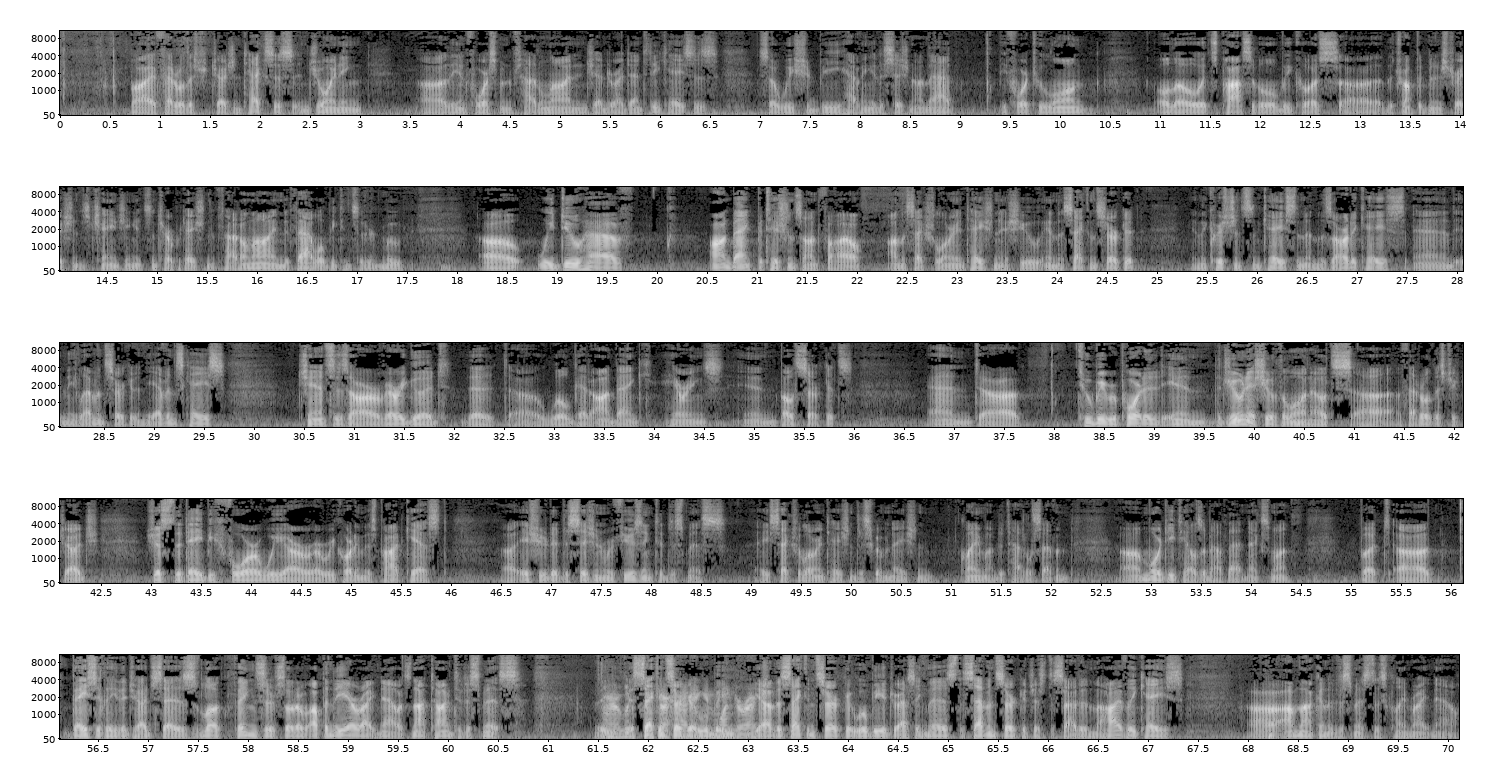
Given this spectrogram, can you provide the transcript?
by a federal district judge in Texas enjoining uh, the enforcement of Title IX in gender identity cases. So we should be having a decision on that before too long, although it's possible because uh, the Trump administration is changing its interpretation of Title IX that that will be considered moot. Uh, we do have en banc petitions on file on the sexual orientation issue in the Second Circuit, in the Christiansen case, and in the Zarda case, and in the Eleventh Circuit in the Evans case. Chances are very good that uh, we'll get en banc hearings in both circuits. And uh, to be reported in the June issue of the Law Notes, uh, a federal district judge, just the day before we are uh, recording this podcast, uh, issued a decision refusing to dismiss a sexual orientation discrimination claim under Title VII. Uh, more details about that next month. But uh, basically, the judge says, look, things are sort of up in the air right now. It's not time to dismiss. The, Uh, the Second like Circuit will be yeah. The Second Circuit will be addressing this. The Seventh Circuit just decided in the Hively case. Uh, I'm not going to dismiss this claim right now.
